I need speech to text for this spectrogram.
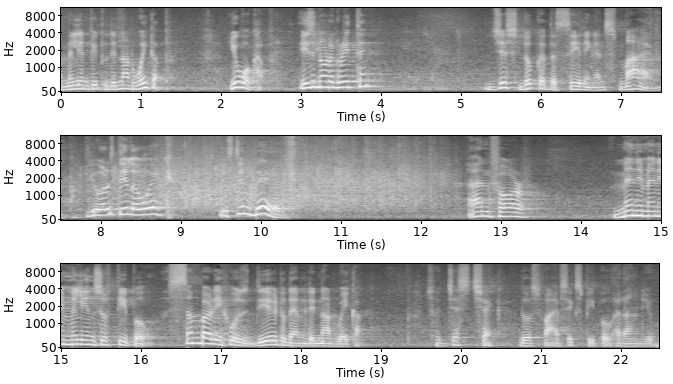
A million people did not wake up. You woke up. Is it not a great thing? Just look at the ceiling and smile. You are still awake. You're still there. And for many, many millions of people, somebody who's dear to them did not wake up. So just check those five, six people around you.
